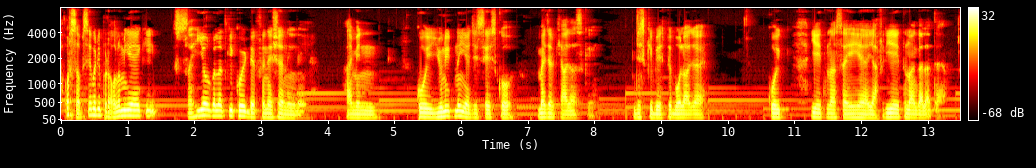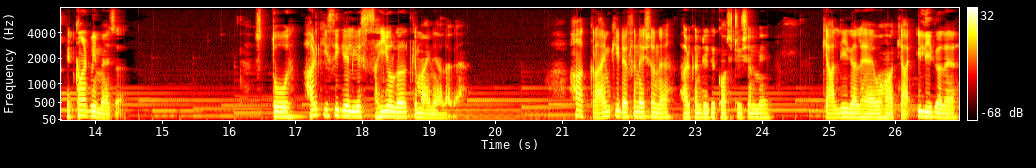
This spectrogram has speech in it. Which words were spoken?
और सबसे बड़ी प्रॉब्लम यह है कि सही और गलत की कोई डेफिनेशन ही नहीं है। आई I मीन mean, कोई यूनिट नहीं है जिससे इसको मेजर किया जा सके जिसके बेस पे बोला जाए। कोई ये इतना सही है या फिर ये इतना गलत है? इट कांट बी मेजर तो हर किसी के लिए सही और गलत के मायने अलग है। हाँ क्राइम की डेफिनेशन है हर कंट्री के कॉन्स्टिट्यूशन में। क्या लीगल है वहाँ, क्या इलीगल है?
